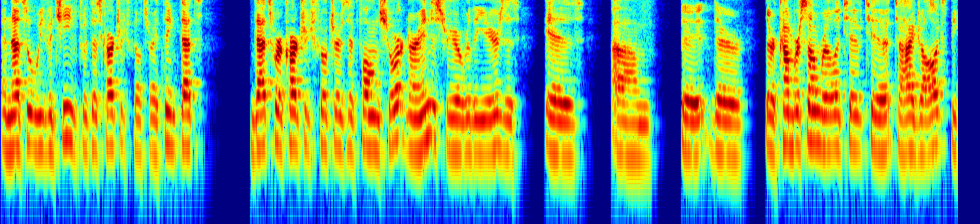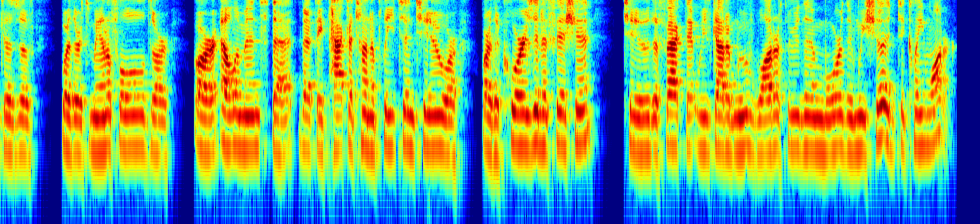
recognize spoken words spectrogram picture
And that's what we've achieved with this cartridge filter. I think that's that's where cartridge filters have fallen short in our industry over the years. Is is um, they, they're they're cumbersome relative to to hydraulics because of whether it's manifolds or or elements that that they pack a ton of pleats into, or or the core is inefficient. To the fact that we've got to move water through them more than we should to clean water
